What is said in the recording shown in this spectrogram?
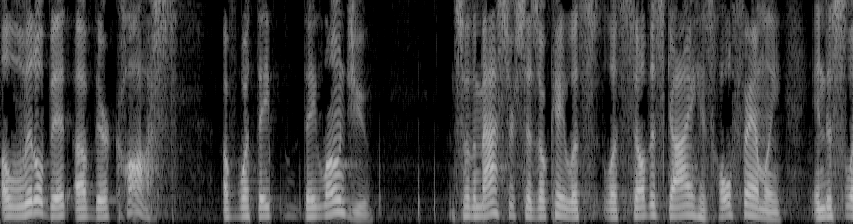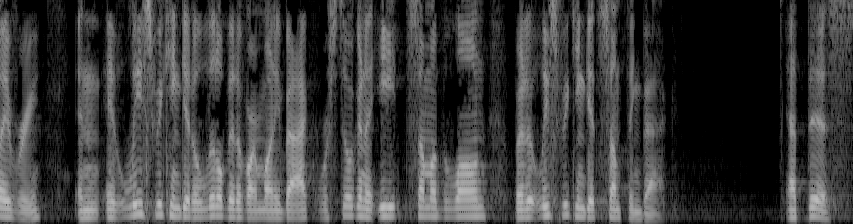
a little bit of their cost of what they they loaned you. And so the master says, okay, let's, let's sell this guy, his whole family, into slavery, and at least we can get a little bit of our money back. We're still going to eat some of the loan, but at least we can get something back. At this,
